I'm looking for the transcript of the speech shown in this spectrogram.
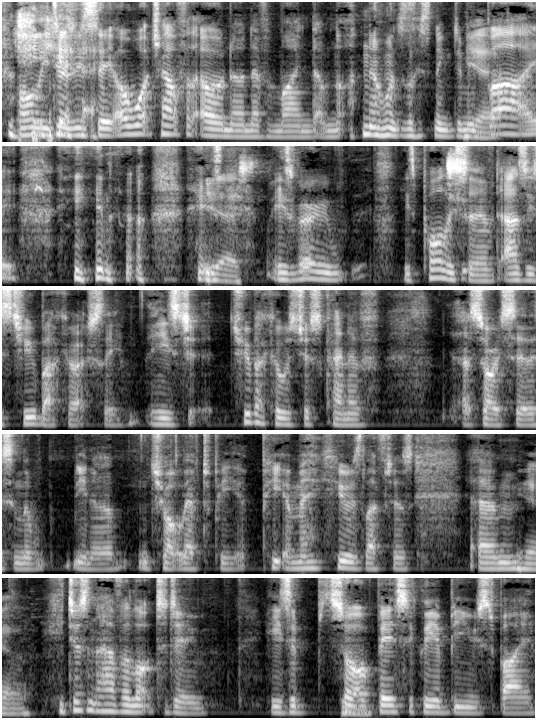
All he does Yeah. is say, "Oh, watch out for that." Oh no, never mind. I'm not. No one's listening to me. Yeah. Bye. you know, he's, Yes. he's very. He's poorly served, as is Chewbacca. Actually, he's Chewbacca was just kind of. Uh, sorry to say this in the you know shortly after Peter Peter Mayhew has left us. Um, Yeah, he doesn't have a lot to do. He's a, sort of basically abused by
